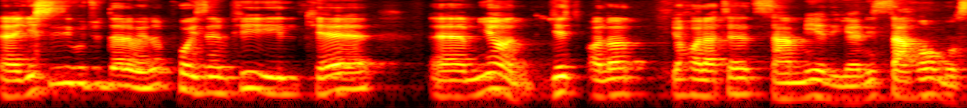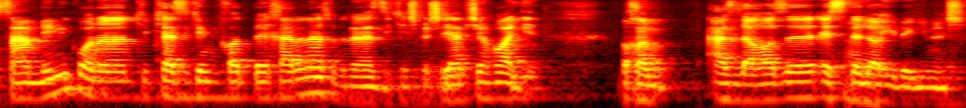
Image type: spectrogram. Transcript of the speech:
یه چیزی وجود داره به پویزن پیل که میان یه حالا یه حالت سمی دیگه یعنی سهام و سمی می‌کنن که کسی که می‌خواد بخره نتونه نزدیکش بشه یه همچین حالیه. بخوام از لحاظ اصطلاحی بگیمش.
